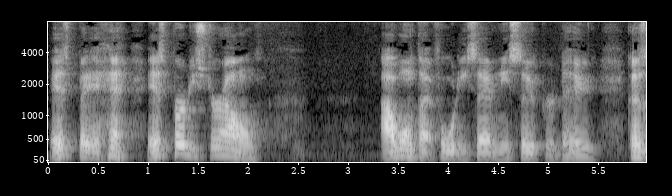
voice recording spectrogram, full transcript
it's, it's pretty strong. I want that 4070 Super, dude. Because,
